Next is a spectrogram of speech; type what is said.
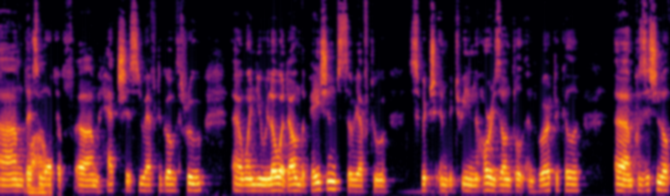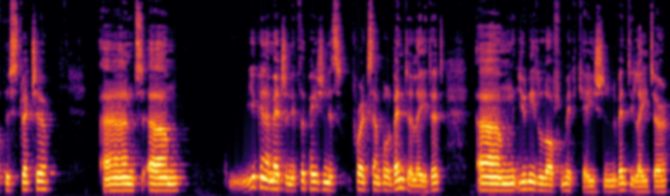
Um, there's wow. a lot of um, hatches you have to go through uh, when you lower down the patient. So you have to switch in between horizontal and vertical um, position of the stretcher. And um, you can imagine if the patient is, for example, ventilated, um, you need a lot of medication, ventilator,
